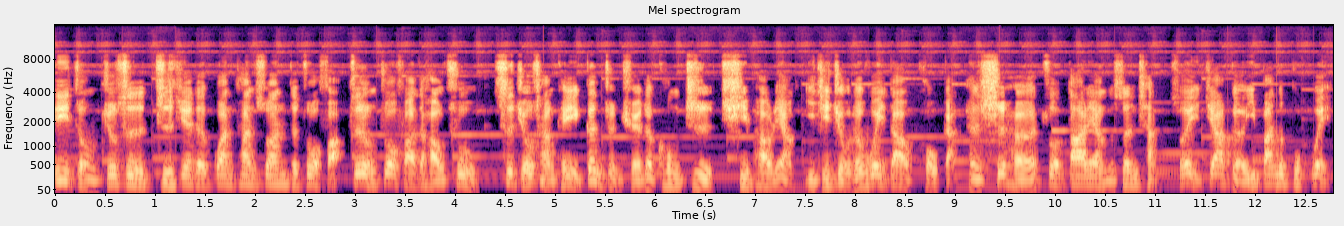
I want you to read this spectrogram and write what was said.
一种就是直接的灌碳酸的做法，这种做法的好处是酒厂可以更准确的控制气泡量以及酒的味道口感，很适合做大量的生产，所以价格一般都不贵。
